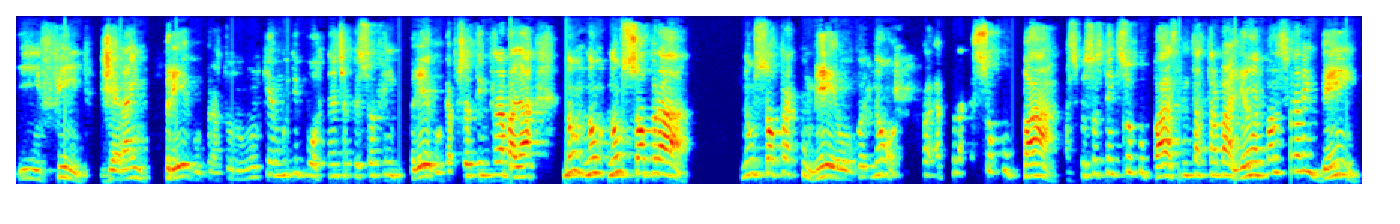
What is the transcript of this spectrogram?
e, enfim, gerar emprego para todo mundo, que é muito importante a pessoa ter emprego, que a pessoa tem que trabalhar, não, não, não só para não só para comer, não, para se ocupar. As pessoas têm que se ocupar, elas têm que estar trabalhando para elas ficarem bem.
